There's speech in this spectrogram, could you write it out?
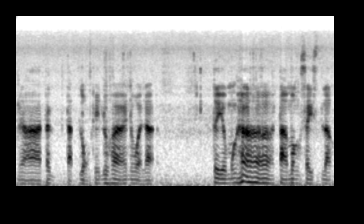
na tag tatlong kiluhan, wala. Ito yung mga tamang size lang.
